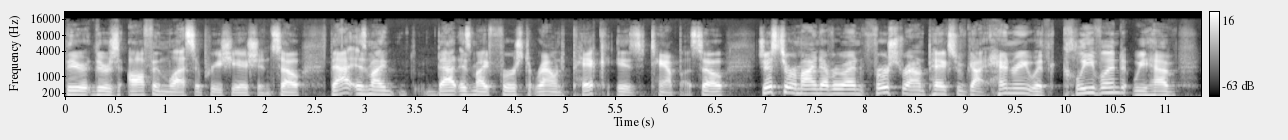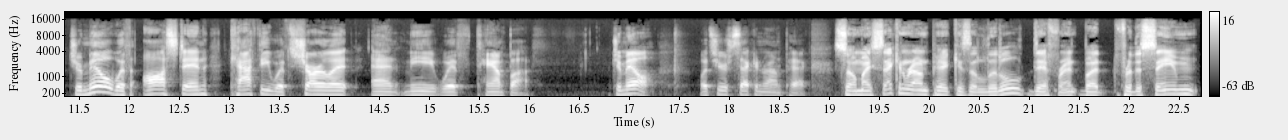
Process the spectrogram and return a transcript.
there there's often less appreciation. So that is my that is my first round pick is Tampa. So just to remind everyone, first round picks, we've got Henry with Cleveland, we have Jamil with Austin, Kathy with Charlotte, and me with Tampa. Jamil, what's your second round pick? So my second round pick is a little different, but for the same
